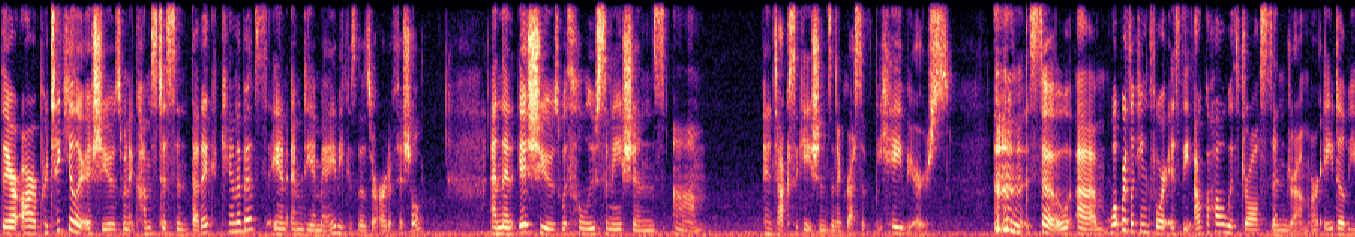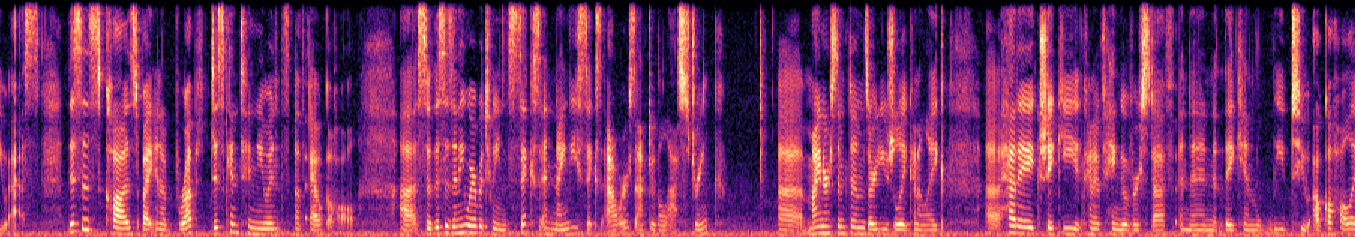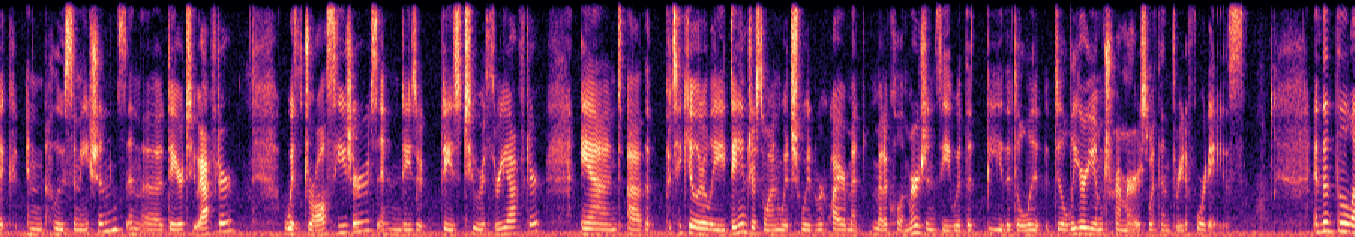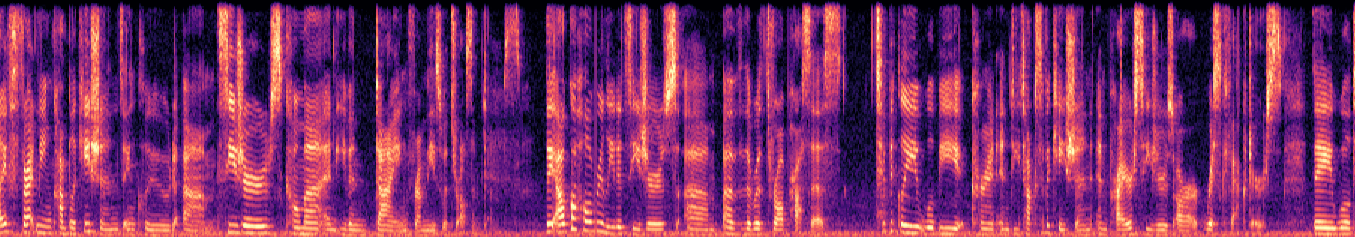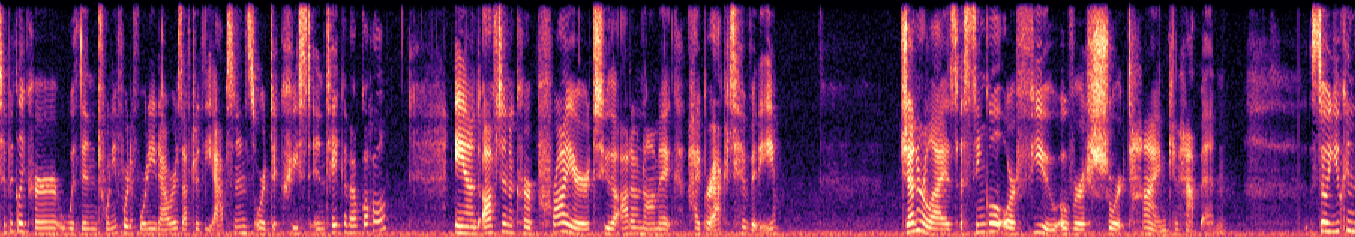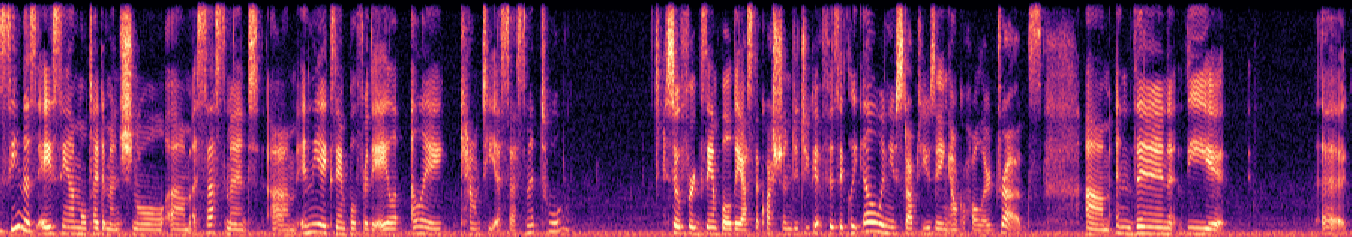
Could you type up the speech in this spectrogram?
There are particular issues when it comes to synthetic cannabis and MDMA because those are artificial. And then issues with hallucinations, um, intoxications, and aggressive behaviors. so, um, what we're looking for is the alcohol withdrawal syndrome or AWS. This is caused by an abrupt discontinuance of alcohol. Uh, so, this is anywhere between 6 and 96 hours after the last drink. Minor symptoms are usually kind of like uh, headache, shaky, kind of hangover stuff, and then they can lead to alcoholic in hallucinations in the day or two after, withdrawal seizures in days or days two or three after, and uh, the particularly dangerous one, which would require med- medical emergency, would the, be the del- delirium tremors within three to four days. And then the life threatening complications include um, seizures, coma, and even dying from these withdrawal symptoms. The alcohol related seizures um, of the withdrawal process typically will be current in detoxification, and prior seizures are risk factors. They will typically occur within 24 to 48 hours after the abstinence or decreased intake of alcohol and often occur prior to the autonomic hyperactivity generalized, a single or few over a short time can happen. So you can see this ASAM multidimensional um, assessment um, in the example for the LA County Assessment Tool. So, for example, they ask the question Did you get physically ill when you stopped using alcohol or drugs? Um, and then the uh,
